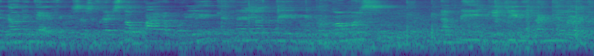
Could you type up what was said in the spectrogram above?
ενώνει τα έθνη. Σας ευχαριστώ πάρα πολύ και θέλω την Υπουργό μας να πει και εκείνη τα δύο λόγια.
